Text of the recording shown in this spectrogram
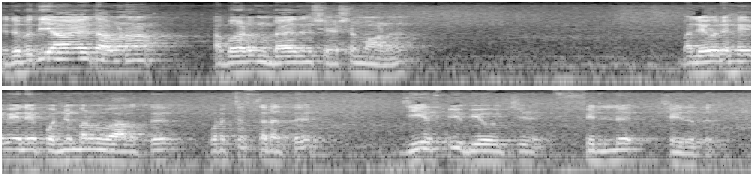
നിരവധിയായ തവണ അപകടം ഉണ്ടായതിനു ശേഷമാണ് മലയോര ഹൈവേയിലെ പൊന്നുംപറമ്പ് ഭാഗത്ത് കുറച്ച് സ്ഥലത്ത് ജി എസ് പി ഉപയോഗിച്ച് ഫില്ല് ചെയ്തത്.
